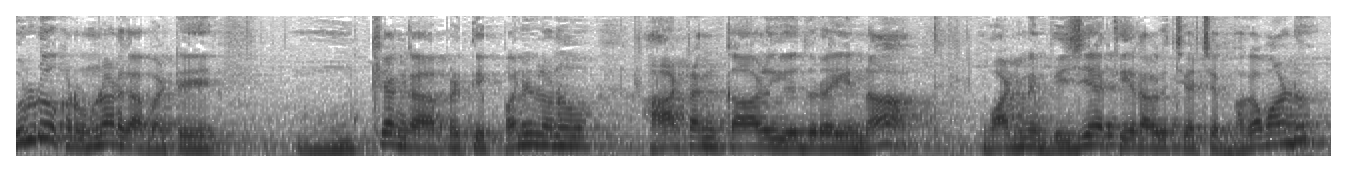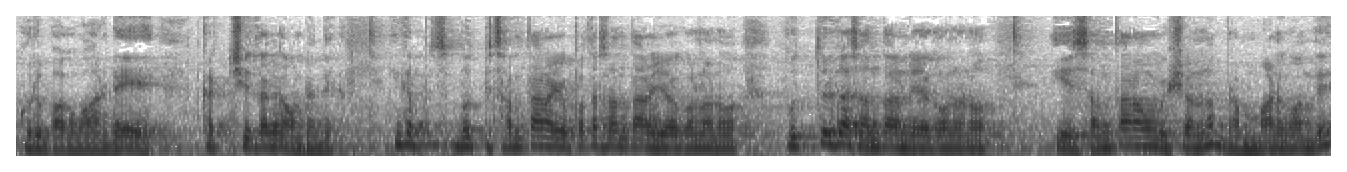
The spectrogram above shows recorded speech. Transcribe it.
గురుడు అక్కడ ఉన్నాడు కాబట్టి ముఖ్యంగా ప్రతి పనిలోనూ ఆటంకాలు ఎదురైనా వాటిని విజయ తీరాలకు చేర్చే భగవానుడు గురు భగవానుడే. ఖచ్చితంగా ఉంటుంది. ఇంకా సంతాన పుత్ర సంతాన యోగంలోనూ పుత్రిక సంతాన యోగంలోనూ ఈ సంతానం విషయంలో బ్రహ్మాండంగా ఉంది.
